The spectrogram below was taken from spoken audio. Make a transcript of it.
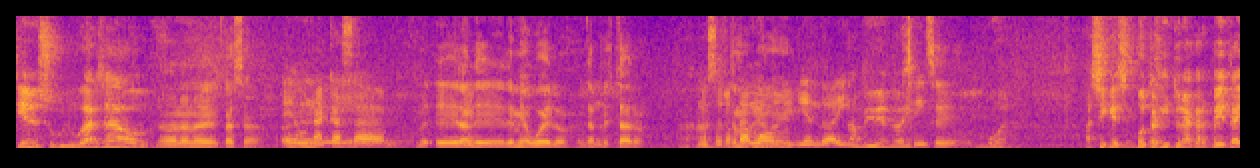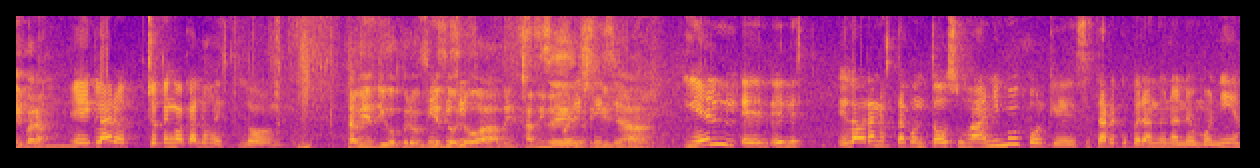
¿Tienen su lugar ya o No, no, no es casa. Es eh, una casa, eh, Eran de, de mi abuelo, la prestaron. Ajá, nosotros estamos estamos viviendo ahí. viviendo ahí. están viviendo ahí? Sí. Sí. Bueno. Así que vos trajiste una carpeta ahí para... Eh, claro, yo tengo acá los, est- los Está bien, digo, pero Sí, viéndolo sí. a Benjamín me parece que sí. ya... Y él, él, él, ahora no está con todos sus ánimos porque se está recuperando de una neumonía.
